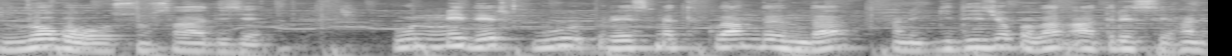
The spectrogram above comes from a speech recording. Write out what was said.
logo olsun sadece. Bu nedir? Bu resme tıklandığında hani gidecek olan adresi hani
